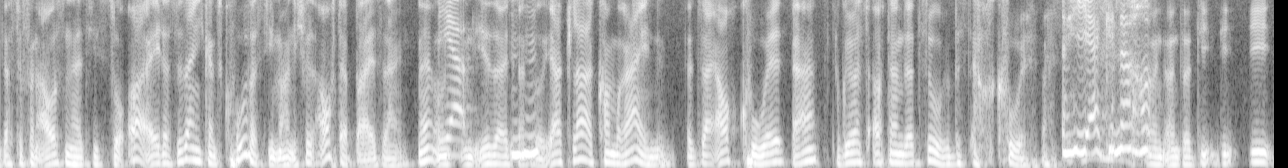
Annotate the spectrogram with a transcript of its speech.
dass du von außen halt siehst, so, oh ey, das ist eigentlich ganz cool, was die machen. Ich will auch dabei sein. Ne? Und, ja. und ihr seid mhm. dann so, ja klar, komm rein. Sei auch cool, ja. Du gehörst auch dann dazu, du bist auch cool. Weißt du? Ja, genau. Und, und so die, die, die,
